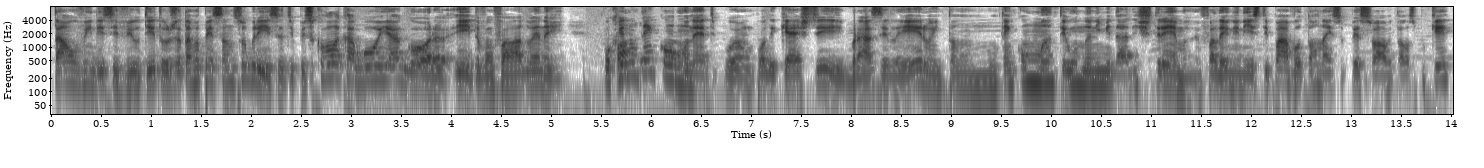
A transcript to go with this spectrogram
tá ouvindo esse viu o título já tava pensando sobre isso. Tipo, escola acabou e agora? Eita, vamos falar do Enem. Porque não tem como, né? Tipo, é um podcast brasileiro, então não tem como manter unanimidade extrema. Eu falei no início, tipo, ah, vou tornar isso pessoal e tal, porque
